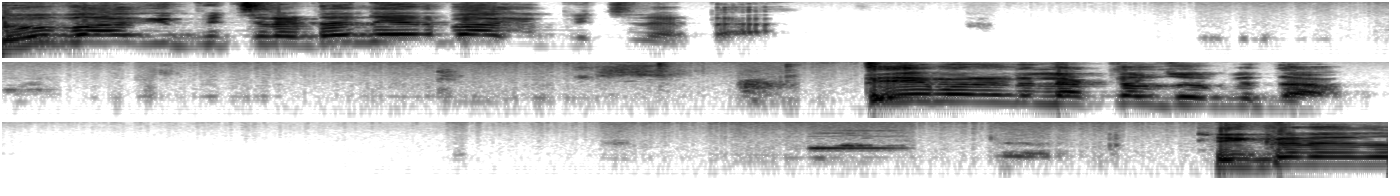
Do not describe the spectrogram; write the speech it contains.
నువ్వు బాగా ఇప్పించినట్ట నేను బాగా ఇప్పించినట్ట ఏమనండి లెక్కలు చూపిద్దాం. ఇక్కడ ఏదో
